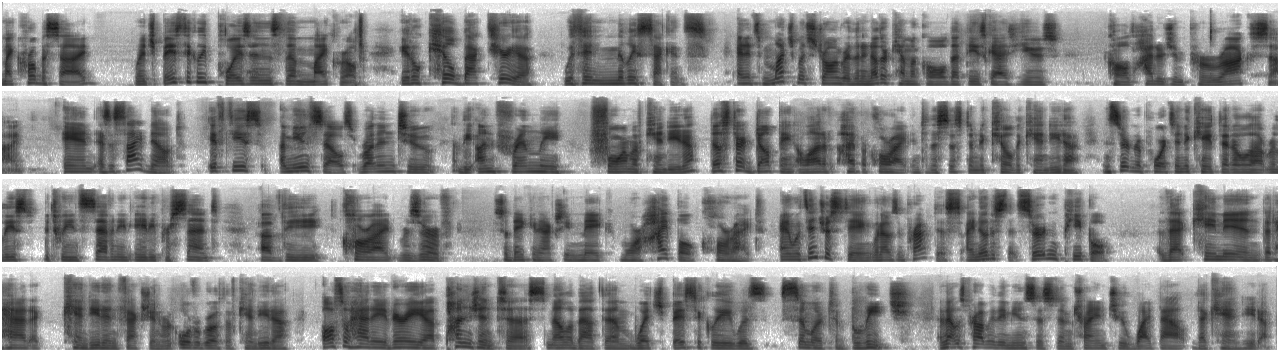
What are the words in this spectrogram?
microbicide, which basically poisons the microbe. It'll kill bacteria within milliseconds. And it's much, much stronger than another chemical that these guys use called hydrogen peroxide. And as a side note, if these immune cells run into the unfriendly form of candida, they'll start dumping a lot of hypochlorite into the system to kill the candida. And certain reports indicate that it'll uh, release between 70 and 80% of the chloride reserve. So they can actually make more hypochlorite. And what's interesting, when I was in practice, I noticed that certain people that came in that had a candida infection or an overgrowth of candida also had a very uh, pungent uh, smell about them, which basically was similar to bleach. And that was probably the immune system trying to wipe out the candida.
